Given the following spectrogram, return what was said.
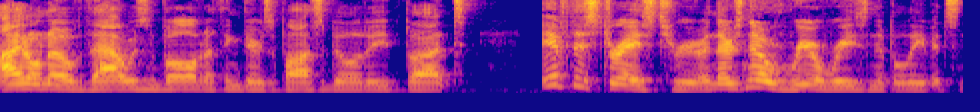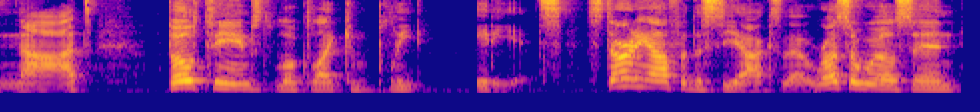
I don't know if that was involved. I think there's a possibility, but if this trade is true, and there's no real reason to believe it's not, both teams look like complete idiots. Starting off with the Seahawks, though, Russell Wilson,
